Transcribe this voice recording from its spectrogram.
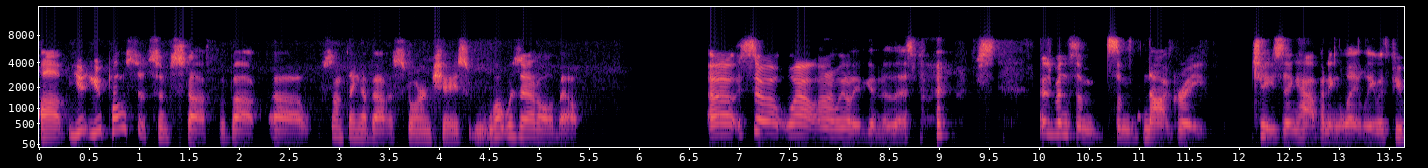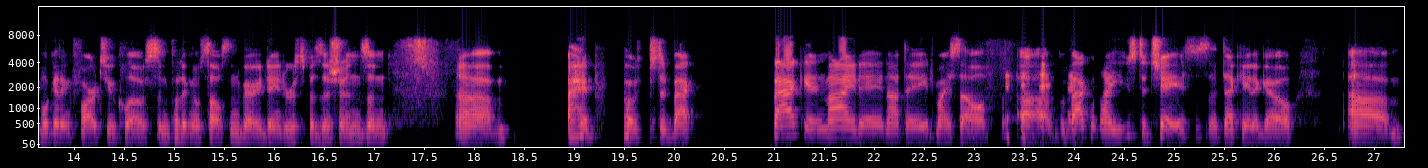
Uh, you, you posted some stuff about uh, something about a storm chase. What was that all about? Uh, so, well, know, we don't need to get into this, but there's been some some not great chasing happening lately with people getting far too close and putting themselves in very dangerous positions. And um, I had posted back back in my day, not to age myself, uh, but back when I used to chase, this is a decade ago. Um,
